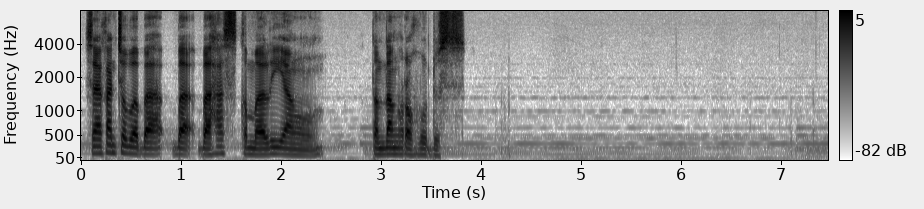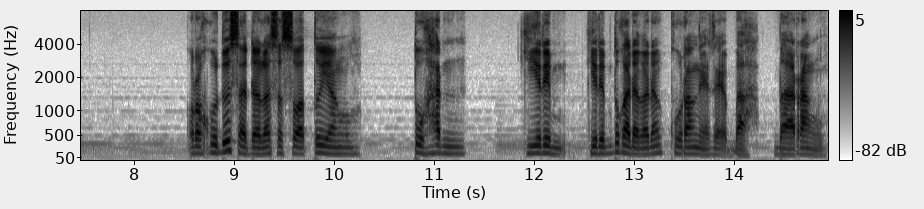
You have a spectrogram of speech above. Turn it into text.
Saya akan coba bahas kembali yang tentang Roh Kudus. Roh Kudus adalah sesuatu yang Tuhan kirim kirim tuh kadang-kadang kurang ya kayak bah barang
